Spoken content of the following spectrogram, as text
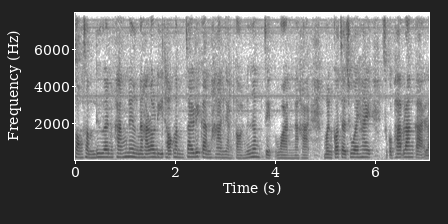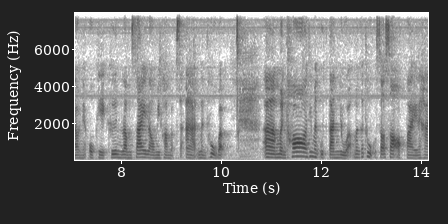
สองสามเดือนครั้งหนึ่งนะคะ เราดีท็อกลำไส้ด้วยการทานอย่างต่อเนื่อง 7 วันนะคะ มันก็จะช่วยให้สุขภาพร่างกายเราเนี่ยโอเคขึ้นลำไส้เรามีความแบบสะอาดเหมือนถูกแบบเหมือนท่อที่มันอุดตันอยู่อะมันก็ถูกซ้อๆออกไปนะคะ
